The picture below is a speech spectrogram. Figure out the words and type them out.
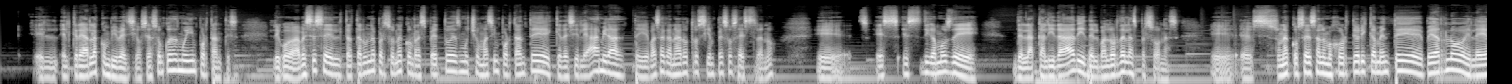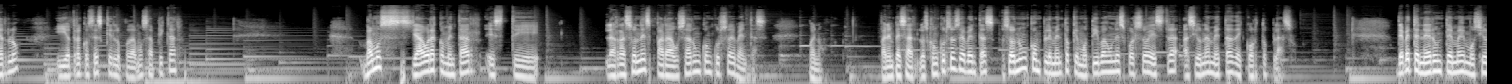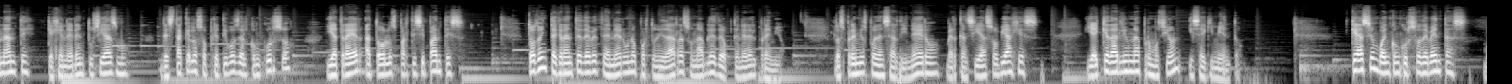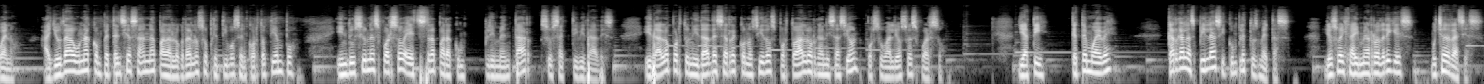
el, crear la convivencia, o sea, son cosas muy importantes. Digo, a veces el tratar a una persona con respeto es mucho más importante que decirle, ah, mira, te vas a ganar otros 100 pesos extra, ¿no? Eh, es, digamos, de, la calidad y del valor de las personas. Eh, es una cosa es a lo mejor teóricamente verlo, leerlo, y otra cosa es que lo podamos aplicar. Vamos ya ahora a comentar este, las razones para usar un concurso de ventas. Bueno, para empezar, los concursos de ventas son un complemento que motiva un esfuerzo extra hacia una meta de corto plazo. Debe tener un tema emocionante que genere entusiasmo, destaque los objetivos del concurso y atraer a todos los participantes. Todo integrante debe tener una oportunidad razonable de obtener el premio. Los premios pueden ser dinero, mercancías o viajes, y hay que darle una promoción y seguimiento. ¿Qué hace un buen concurso de ventas? Bueno, ayuda a una competencia sana para lograr los objetivos en corto tiempo, induce un esfuerzo extra para cumplimentar sus actividades y da la oportunidad de ser reconocidos por toda la organización por su valioso esfuerzo. ¿Y a ti? ¿Qué te mueve? Carga las pilas y cumple tus metas. Yo soy Jaime Rodríguez. Muchas gracias.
